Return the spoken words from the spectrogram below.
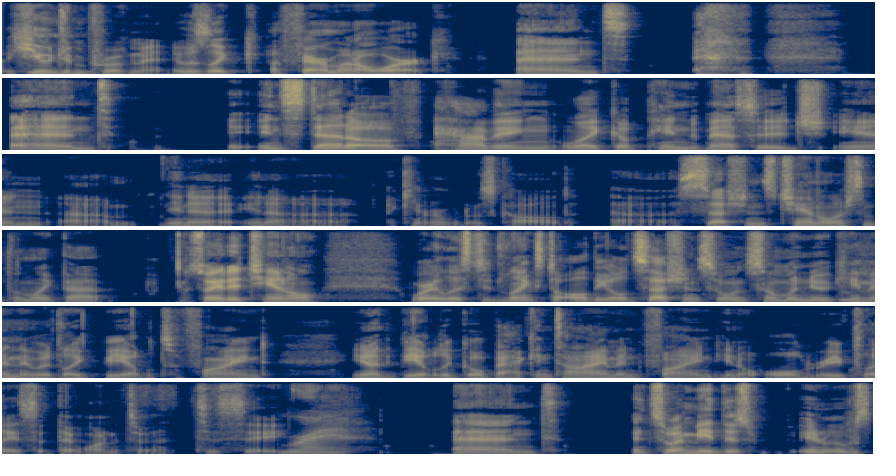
A huge improvement. It was like a fair amount of work, and and instead of having like a pinned message in um, in a in a I can't remember what it was called uh, sessions channel or something like that. So I had a channel where I listed links to all the old sessions. So when someone new came in, they would like be able to find, you know, they'd be able to go back in time and find you know old replays that they wanted to to see Right. And and so I made this. And it was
